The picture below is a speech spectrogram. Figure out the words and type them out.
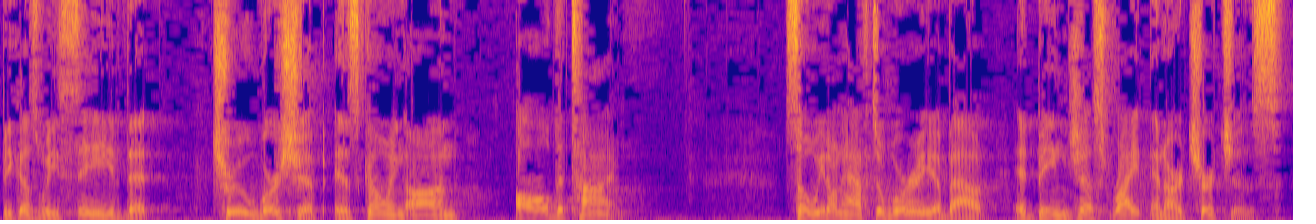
because we see that true worship is going on all the time. So we don't have to worry about it being just right in our churches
